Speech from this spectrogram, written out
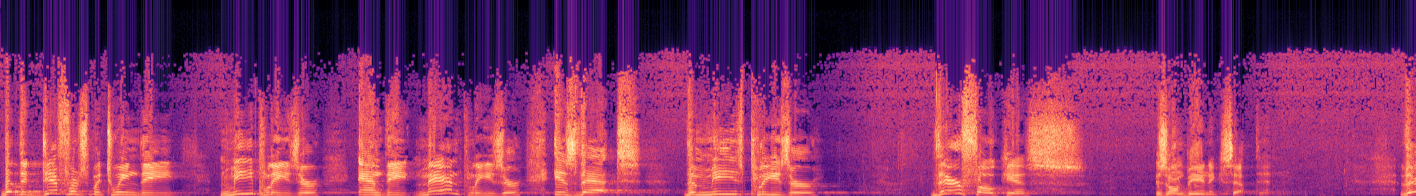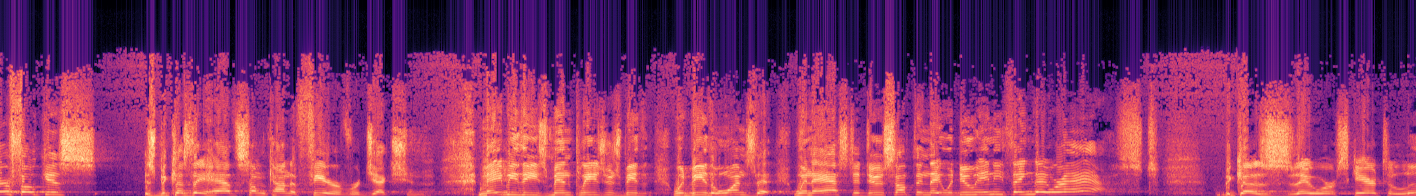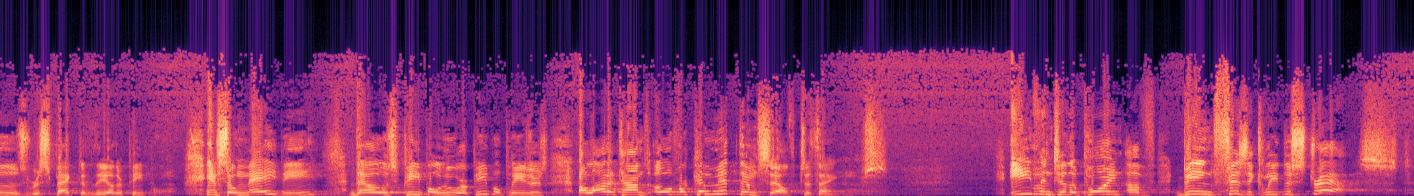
But the difference between the me pleaser and the man pleaser is that the me pleaser, their focus is on being accepted. Their focus is because they have some kind of fear of rejection. Maybe these men pleasers be, would be the ones that, when asked to do something, they would do anything they were asked because they were scared to lose respect of the other people. And so maybe those people who are people pleasers a lot of times overcommit themselves to things. Even to the point of being physically distressed.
